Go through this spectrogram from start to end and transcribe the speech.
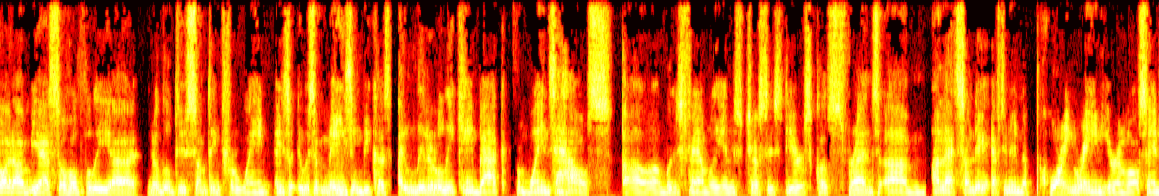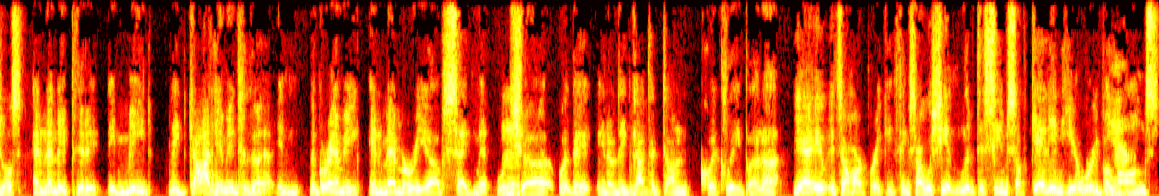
But um, yeah, so hopefully, uh, you know, they'll do something for Wayne. It was amazing because I literally came back from Wayne's house um, with his family and his just his dearest, closest friends um, on that Sunday afternoon. The pouring rain here in Los Angeles, and then they did it. They made they got him into the in the Grammy in memory of segment, which mm. uh, they you know they got that done quickly, but uh, yeah, it, it's a heartbreaking thing. So I wish he had lived to see himself get in here where he belongs.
